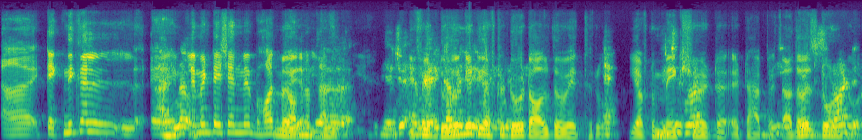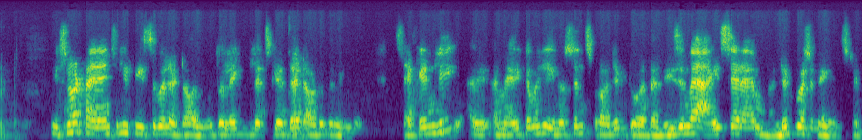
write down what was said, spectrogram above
uh, technical uh, I know. implementation में बहुत No, yeah, problems आ you- सकती हैं. ये जो if you're अमेरिका में doing जो it, you have to do it economy- all the way through. Yeah, You have to which make is sure not- it, it happens. we- Otherwise, it's don't not- do it. it's not financially feasible at all. So like let's get that out of the window. Secondly, uh, America में जो Innocence Project हुआ था, reason why I said I am 100% against it.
